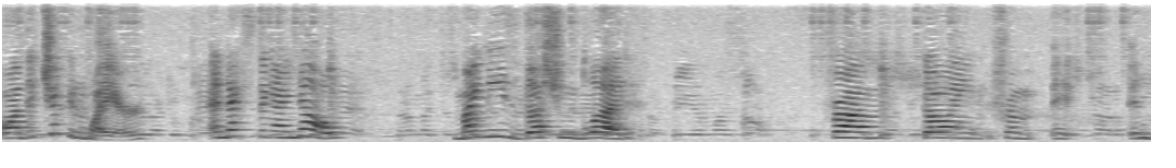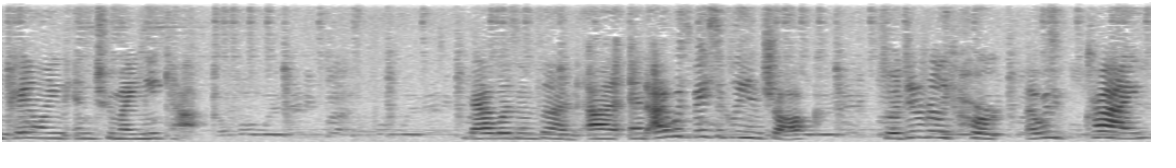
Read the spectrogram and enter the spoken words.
on the chicken wire, and next thing I know, my knee's gushing blood from going from it impaling into my kneecap. That wasn't fun. Uh, and I was basically in shock, so it didn't really hurt. I wasn't crying,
